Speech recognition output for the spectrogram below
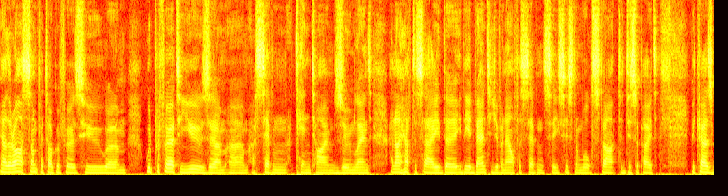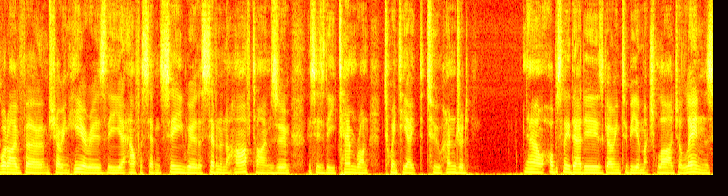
Now there are some photographers who um, would prefer to use um, um, a 7 10 times zoom lens and I have to say the the advantage of an alpha 7c system will start to dissipate because what I've um, showing here is the uh, Alpha 7C with a seven and a half times zoom. This is the Tamron 28 200. Now obviously that is going to be a much larger lens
